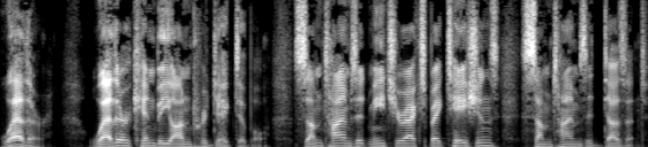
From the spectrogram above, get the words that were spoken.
weather. Weather can be unpredictable. Sometimes it meets your expectations, sometimes it doesn't.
